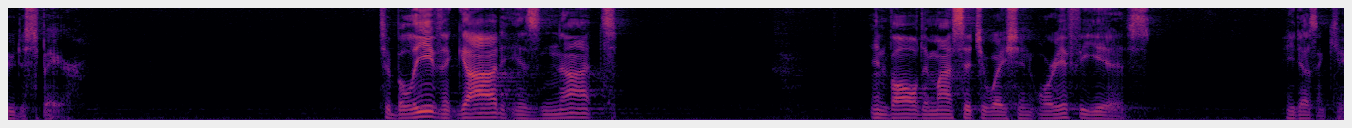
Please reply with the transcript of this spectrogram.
to despair. To believe that God is not involved in my situation, or if He is, He doesn't care.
